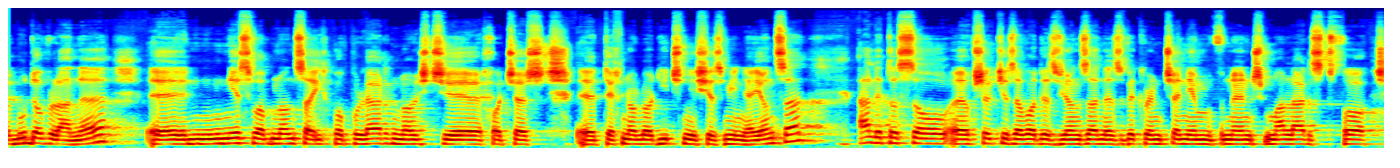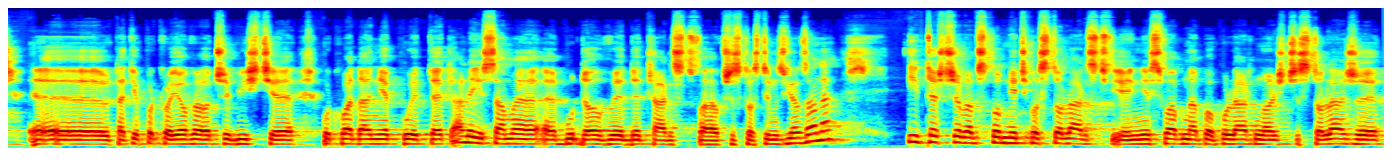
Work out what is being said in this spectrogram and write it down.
e, budowlane, e, niesłabnąca ich popularność, chociaż technologicznie się zmieniająca, ale to są wszelkie zawody związane z wykończeniem wnętrz, malarstwo, takie pokojowe oczywiście, układanie płytek, ale i same budowy, dekarstwa, wszystko z tym związane. I też trzeba wspomnieć o stolarstwie. Niesłabna popularność stolarzy,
